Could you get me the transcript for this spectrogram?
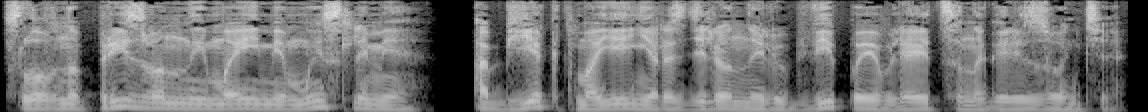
Словно призванный моими мыслями, объект моей неразделенной любви появляется на горизонте.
